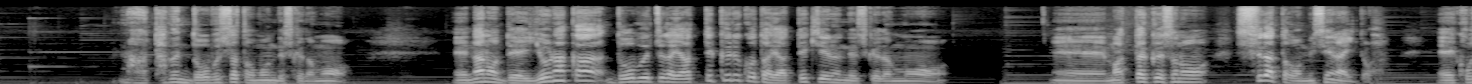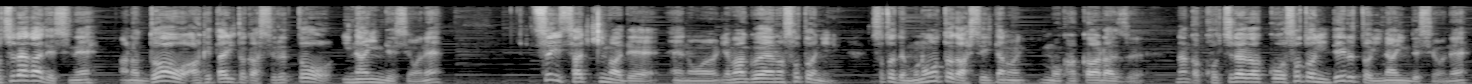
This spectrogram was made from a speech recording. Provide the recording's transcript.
まあ多分動物だと思うんですけども、えー、なので夜中動物がやってくることはやってきてるんですけども、えー、全くその姿を見せないと、えー、こちらがですねあのドアを開けたりとかするといないんですよね。ついさっきまであの山小屋の外に外で物音がしていたのにもかかわらず、なんかこちらがこう外に出るといないんですよね。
